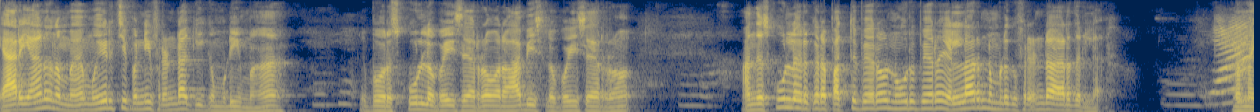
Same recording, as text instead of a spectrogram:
யாரையானும் நம்ம முயற்சி பண்ணி ஃப்ரெண்டாக்கிக்க முடியுமா? இப்போ ஒரு ஸ்கூலில் போய் சேர்றோம் ஒரு ஆபீஸில் போய் சேர்றோம். அந்த ஸ்கூலில் இருக்கிற பத்து பேரோ நூறு பேரோ எல்லாரும் நம்மளுக்கு ஃப்ரெண்டாக ஆகிறதில்ல நம்ம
